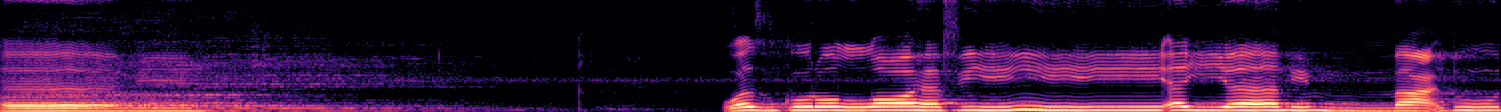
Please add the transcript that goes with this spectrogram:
آمين. واذكروا الله في أيام معدودات.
